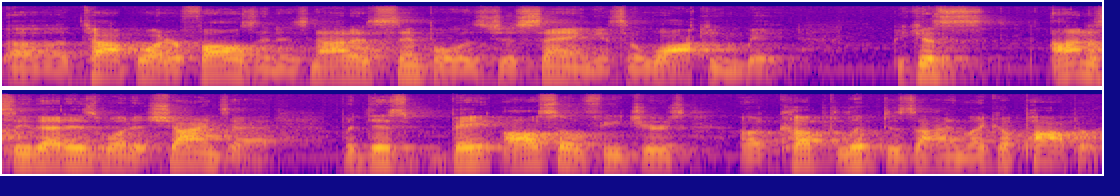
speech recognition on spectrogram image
uh, topwater falls in is not as simple as just saying it's a walking bait because honestly that is what it shines at but this bait also features a cupped lip design like a popper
